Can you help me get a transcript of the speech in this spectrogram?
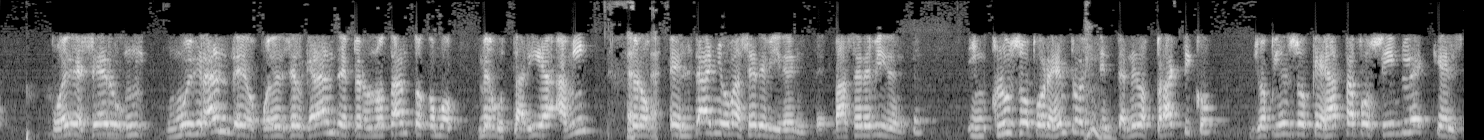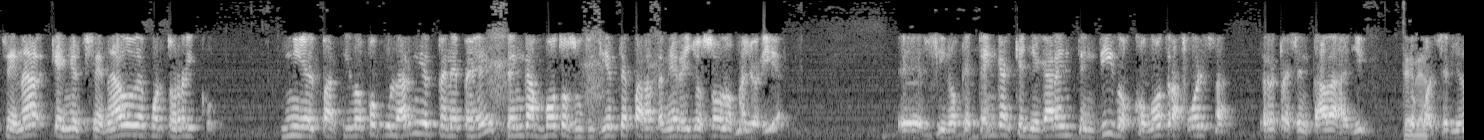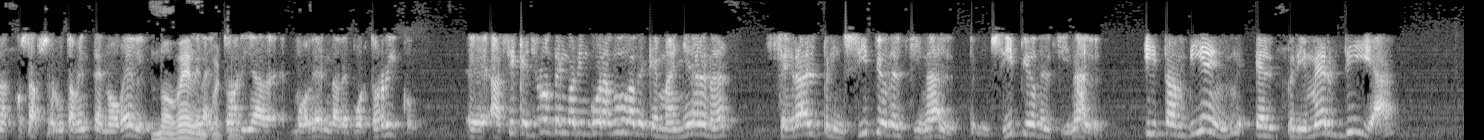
Puede ser un, muy grande o puede ser grande, pero no tanto como me gustaría a mí, pero el daño va a ser evidente, va a ser evidente. Incluso, por ejemplo, en términos prácticos, yo pienso que es hasta posible que, el Senado, que en el Senado de Puerto Rico ni el Partido Popular ni el PNP tengan votos suficientes para tener ellos solos mayoría, eh, sino que tengan que llegar a entendidos con otra fuerza representadas allí, lo cual sería una cosa absolutamente novel, en la historia moderna de Puerto Rico. Eh, así que yo no tengo ninguna duda de que mañana será el principio del final, principio del final, y también el primer día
